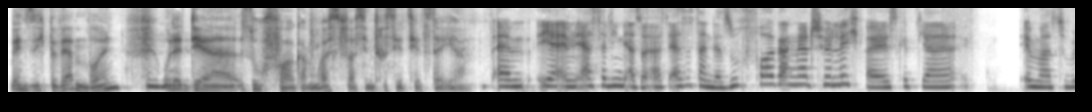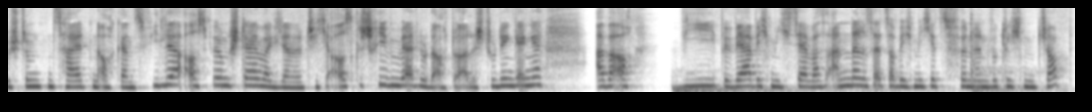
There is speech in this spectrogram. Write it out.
Wenn Sie sich bewerben wollen mhm. oder der Suchvorgang, was, was interessiert Sie jetzt da eher? Ähm, ja, in erster Linie, also als erstes dann der Suchvorgang natürlich, weil es gibt ja immer zu bestimmten Zeiten auch ganz viele Ausbildungsstellen, weil die dann natürlich ausgeschrieben werden oder auch duale Studiengänge. Aber auch wie bewerbe ich mich sehr was anderes, als ob ich mich jetzt für einen wirklichen Job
